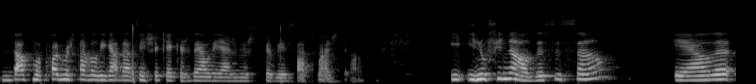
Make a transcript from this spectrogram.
de alguma forma estava ligado às enxaquecas dela e às dores de cabeça atuais dela. E, e no final da sessão, ela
